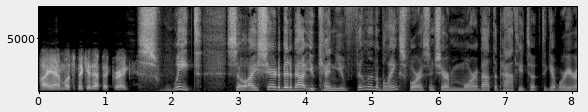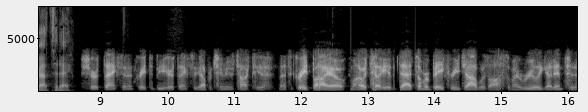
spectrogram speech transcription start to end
I am. Let's make it epic, Greg. Sweet. So I shared a bit about you. Can you fill in the blanks for us and share more about the path you took to get where you're at today? Sure, thanks, and it's great to be here. Thanks for the opportunity to talk to you. That's a great bio. I would tell you that summer bakery job was awesome. I really got into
